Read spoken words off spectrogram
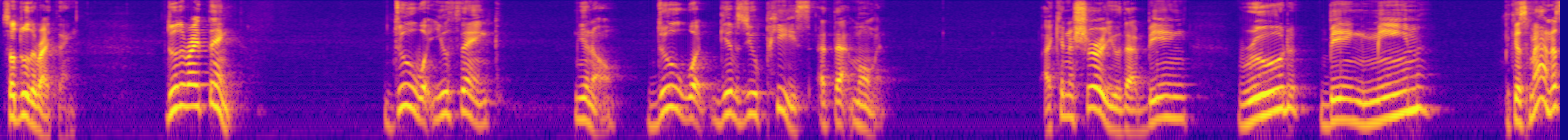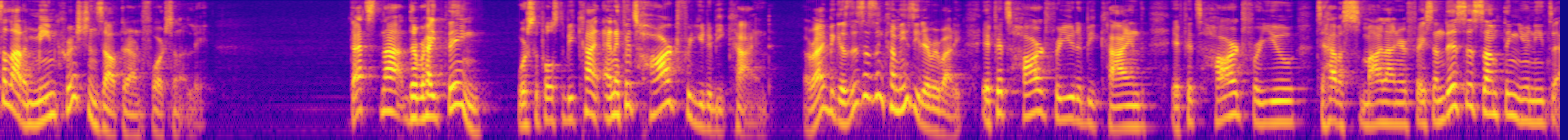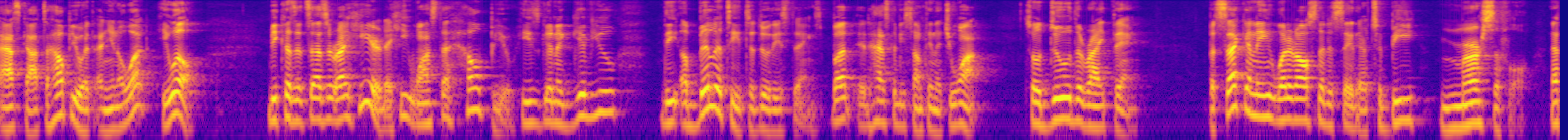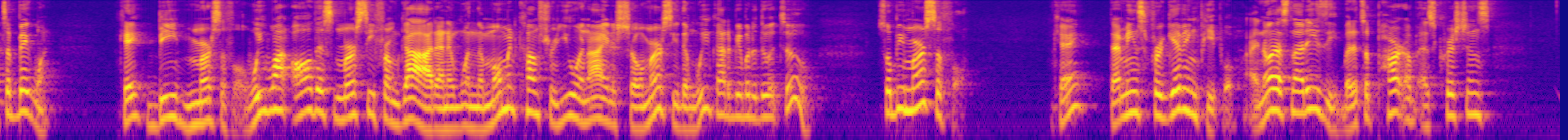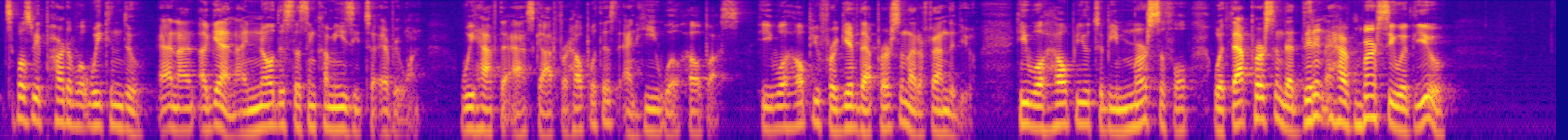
So do the right thing. Do the right thing. Do what you think, you know, do what gives you peace at that moment. I can assure you that being rude, being mean. Because, man, there's a lot of mean Christians out there, unfortunately. That's not the right thing. We're supposed to be kind. And if it's hard for you to be kind, all right, because this doesn't come easy to everybody. If it's hard for you to be kind, if it's hard for you to have a smile on your face, and this is something you need to ask God to help you with. And you know what? He will. Because it says it right here that He wants to help you. He's going to give you the ability to do these things, but it has to be something that you want. So do the right thing. But secondly, what else did it say there? To be merciful. That's a big one. Okay? Be merciful. We want all this mercy from God, and when the moment comes for you and I to show mercy, then we've got to be able to do it too. So be merciful. Okay? That means forgiving people. I know that's not easy, but it's a part of, as Christians, it's supposed to be a part of what we can do. And I, again, I know this doesn't come easy to everyone. We have to ask God for help with this, and He will help us. He will help you forgive that person that offended you. He will help you to be merciful with that person that didn't have mercy with you.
